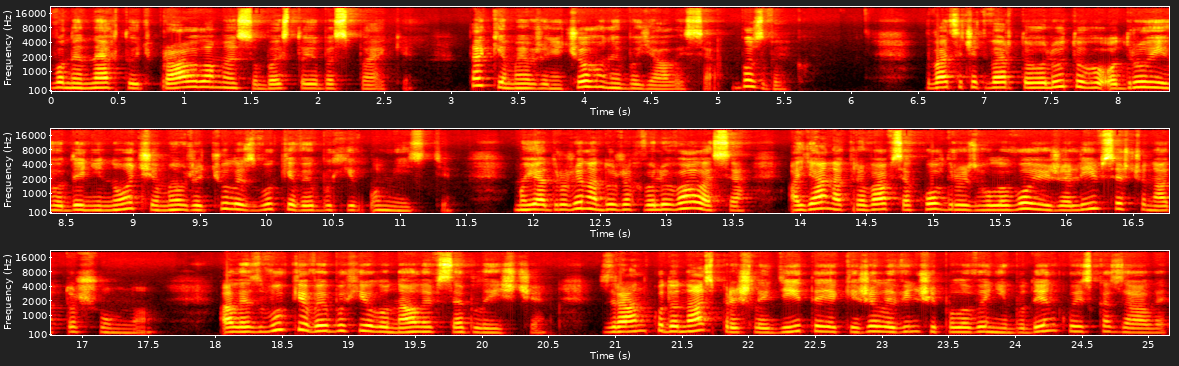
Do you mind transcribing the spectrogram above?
вони нехтують правилами особистої безпеки. Так і ми вже нічого не боялися, бо звикли. 24 лютого о 2 годині ночі ми вже чули звуки вибухів у місті. Моя дружина дуже хвилювалася, а я накривався ковдрою з головою і жалівся, що надто шумно. Але звуки вибухів лунали все ближче. Зранку до нас прийшли діти, які жили в іншій половині будинку, і сказали,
